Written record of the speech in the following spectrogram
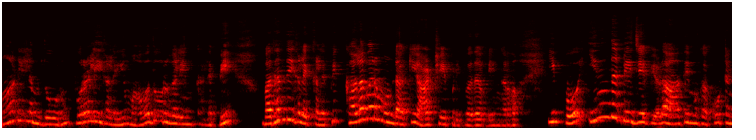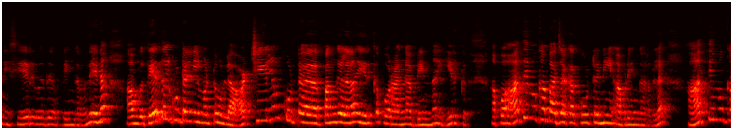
மாநிலம் தோறும் புரளிகளையும், அவதூறுகளையும் கலப்பி வதந்திகளை கலப்பி கலவரம் உண்டாக்கி ஆட்சியை பிடிப்பது அப்படிங்கிறது தான். இப்போ இந்த பிஜேபியோட அதிமுக கூட்டணி சேருவது அப்படிங்கிறது வந்து ஏன்னா அவங்க தேர்தல் கூட்டணியில் மட்டும் இல்லை ஆட்சியிலும் கூட்ட பங்குல தான் இருக்க போறாங்க அப்படின்னு தான் இருக்கு. அப்போ அதிமுக, பாஜக கூட்டணி அப்படிங்கிறதுல அதிமுக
